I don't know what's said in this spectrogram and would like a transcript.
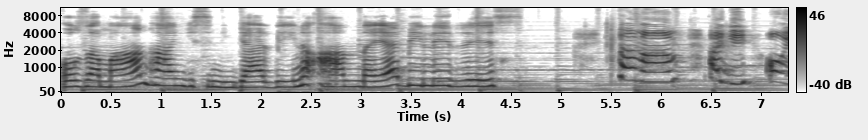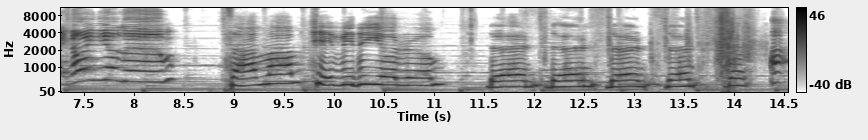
O zaman hangisinin geldiğini anlayabiliriz. Tamam. Hadi oyun oynayalım. Tamam çeviriyorum. Dön dön dön dön dön. Ah,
